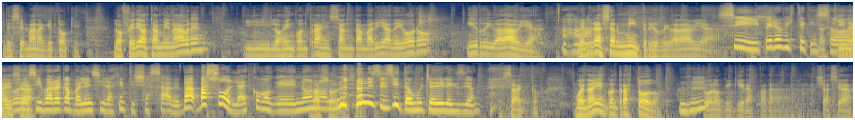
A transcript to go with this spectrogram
de semana que toque. Los feriados también abren y los encontrás en Santa María de Oro y Rivadavia. Ajá. Vendrá a ser Mitri Rivadavia. Sí, pero viste que eso, vos esa. decís Barraca Palencia y la gente ya sabe, va, va sola, es como que no, Va no, sola, no sí. necesita mucha dirección. Exacto. Bueno, ahí encontrás todo. Todo lo que quieras para, ya sea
